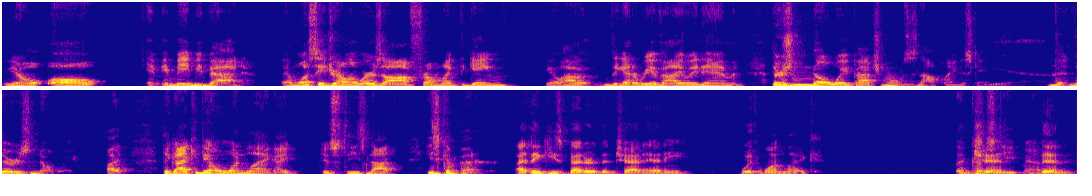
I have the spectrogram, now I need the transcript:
you know, oh, it, it may be bad, and once the adrenaline wears off from like the game, you know how they got to reevaluate him, and there's no way Patrick Mahomes is not playing this game. Yeah. th- there is no way. I the guy can be on one leg. I just he's not. He's a competitor. I think he's better than Chad Henne with one leg. Than, Chan- deep, man. than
